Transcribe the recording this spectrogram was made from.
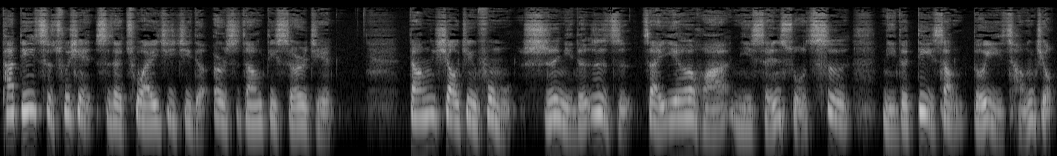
它第一次出现是在出埃及记的二十章第十二节：“当孝敬父母，使你的日子在耶和华你神所赐你的地上得以长久。”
